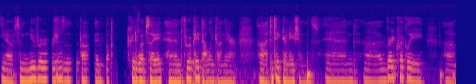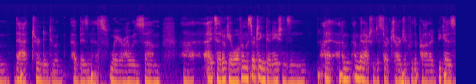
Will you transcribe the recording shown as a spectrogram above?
you know some new versions of the product create a website and threw a PayPal link on there uh, to take donations. And uh, very quickly, um, that turned into a, a, business where I was, um, uh, I said, okay, well, if I'm going to start taking donations and I, am I'm, I'm going to actually just start charging for the product because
